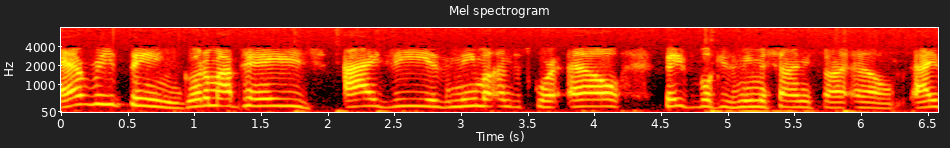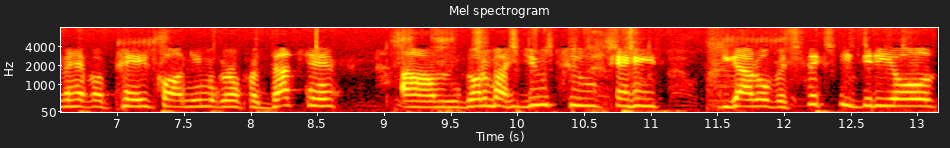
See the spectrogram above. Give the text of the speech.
Everything. Go to my page. IG is Nima underscore L. Facebook is Nima Shining Star L. I even have a page called Nima Girl Productions. Um, go to my YouTube page. You got over 60 videos.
